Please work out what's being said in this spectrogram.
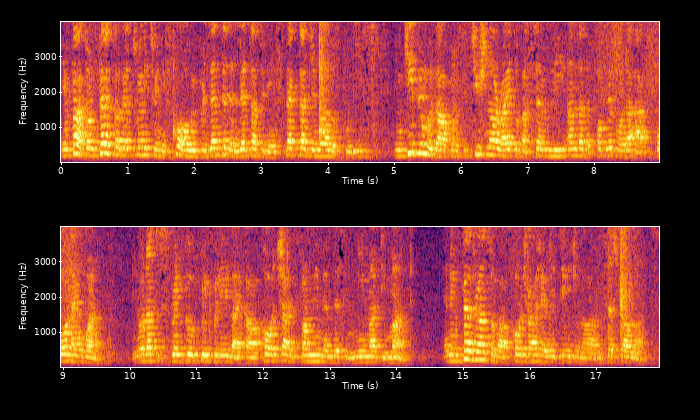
In fact, on 1st August 2024, we presented a letter to the Inspector General of Police in keeping with our constitutional right of assembly under the Public Order Act 491 in order to sprinkle quickly like our culture and family members in Nima demand, and in furtherance of our cultural heritage on our ancestral lands.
